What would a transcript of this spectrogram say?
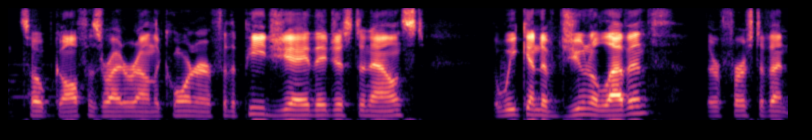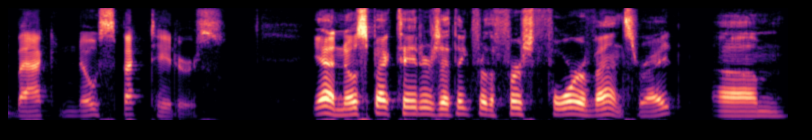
Let's hope golf is right around the corner. For the PGA, they just announced the weekend of June 11th, their first event back, no spectators. Yeah, no spectators. I think for the first four events, right? Um,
